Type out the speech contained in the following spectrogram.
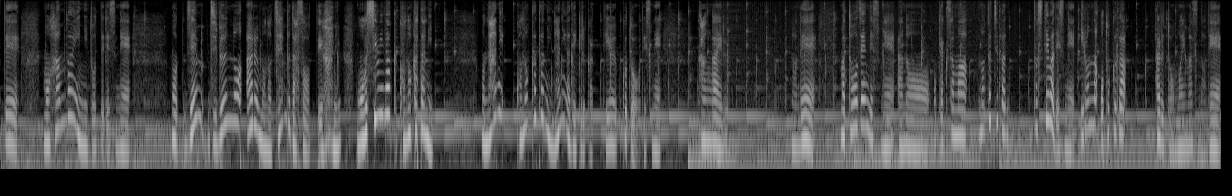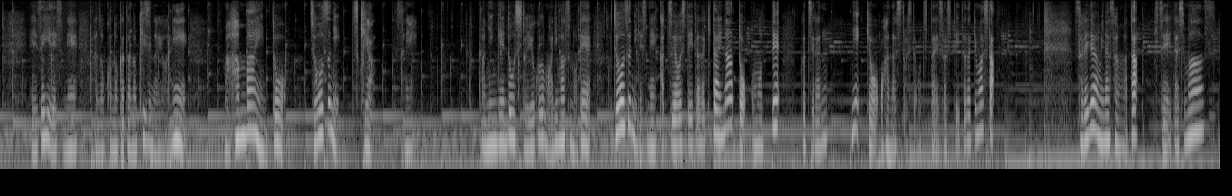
てもう販売員にとってですねもう全自分のあるもの全部出そうっていうふうに もう惜しみなくこの方にもう何この方に何ができるかっていうことをですね考えるので、まあ、当然ですねあのお客様の立場としてはですねいろんなお得があると思いますので、えー、ぜひですねあのこの方の記事のように、まあ、販売員と上手に付き合うですねまあ、人間同士ということもありますので上手にですね活用していただきたいなと思ってこちらに今日お話としてお伝えさせていただきました。それでは皆さんまた。失礼いたします。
